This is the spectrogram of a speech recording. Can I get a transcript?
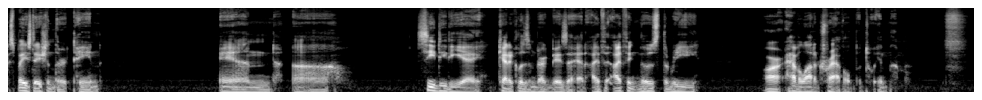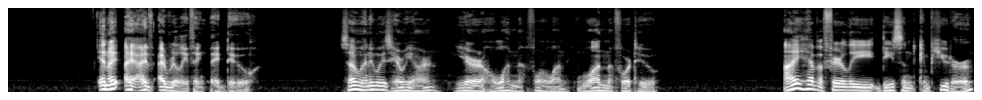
Space Station 13, and uh, CDDA, Cataclysm Dark Days Ahead. I, th- I think those three are have a lot of travel between them. And I, I, I really think they do. So, anyways, here we are, year 141, 142. I have a fairly decent computer,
